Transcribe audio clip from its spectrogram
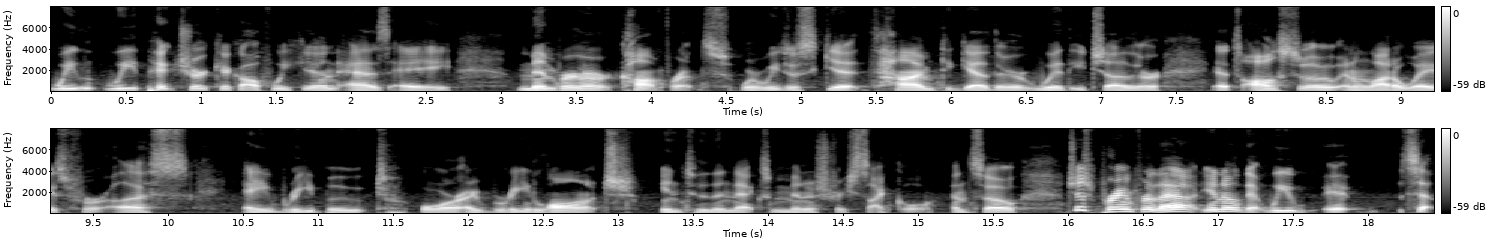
We we picture kickoff weekend as a member conference where we just get time together with each other. It's also in a lot of ways for us a reboot or a relaunch into the next ministry cycle. And so just praying for that, you know, that we it set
